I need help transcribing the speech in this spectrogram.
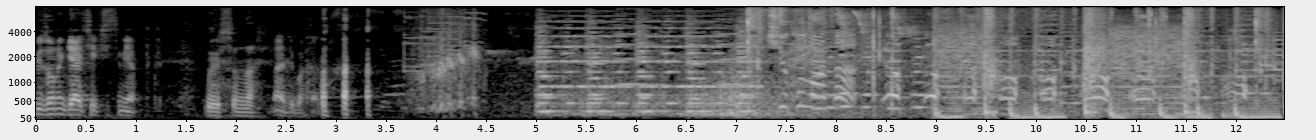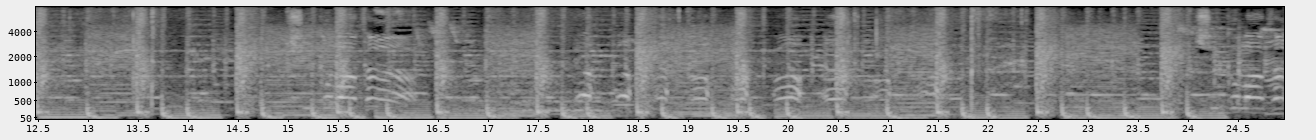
Biz onun gerçekçisini yaptık. Buyursunlar. Hadi bakalım. Çikolata. Çikolata. Çikolata.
